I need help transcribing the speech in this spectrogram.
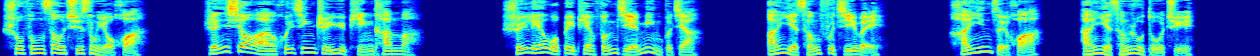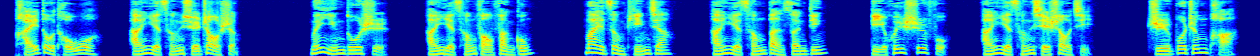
说风骚，曲宋有华。人笑俺挥金志玉平堪吗？谁怜我被骗冯杰命不佳？俺也曾赴极为，含阴嘴滑。”俺也曾入赌局，排斗头窝；俺也曾学赵胜，门营多事；俺也曾访范公，卖赠贫家；俺也曾扮酸丁，笔挥师傅；俺也曾写少记，只播征爬；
